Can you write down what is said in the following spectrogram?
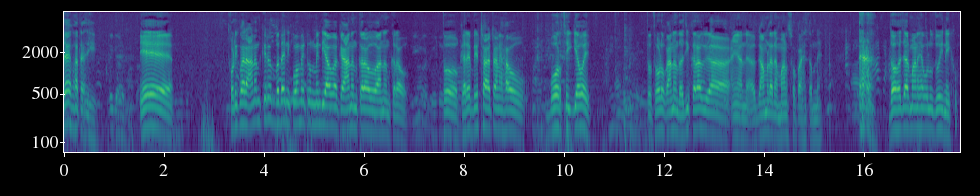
જય માતાજી. એ થોડીક વાર આનંદ કર્યો તો બધાની કોમેન્ટ મીંડી આવવા કે આનંદ કરાવો આનંદ કરાવો. તો ઘરે બેઠા અટાણે હાવ બોર થઈ ગયા હોય. તો થોડોક આનંદ હજી કરાવ્યો અહીંયા ગામડાના માણસો પાસે તમને. દસ હજાર માણસે ઓલું જોઈ નાખ્યું.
